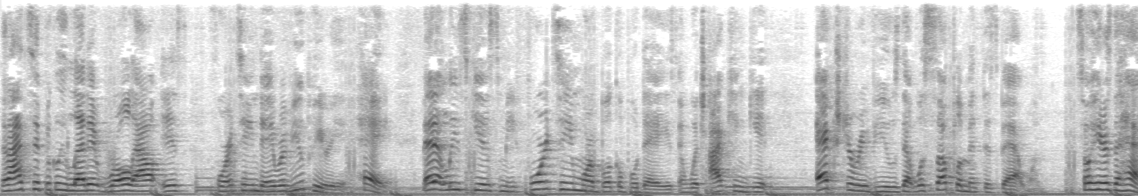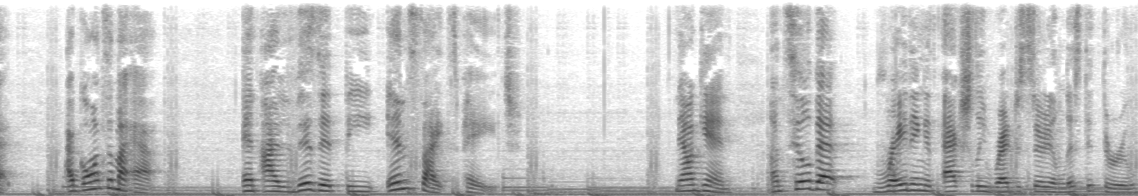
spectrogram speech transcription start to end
then I typically let it roll out its 14 day review period. Hey, that at least gives me 14 more bookable days in which I can get extra reviews that will supplement this bad one. So here's the hack I go into my app and I visit the Insights page. Now, again, until that rating is actually registered and listed through,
